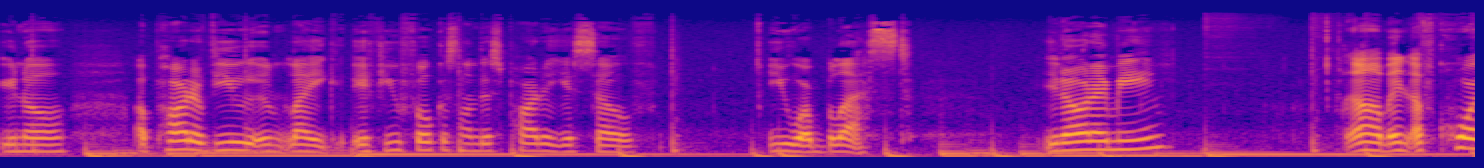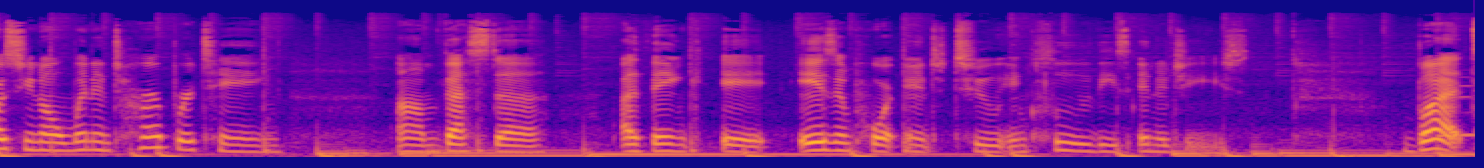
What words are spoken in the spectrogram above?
You know, a part of you, like, if you focus on this part of yourself, you are blessed. You know what I mean? Um, and of course, you know, when interpreting um, Vesta, I think it is important to include these energies. But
